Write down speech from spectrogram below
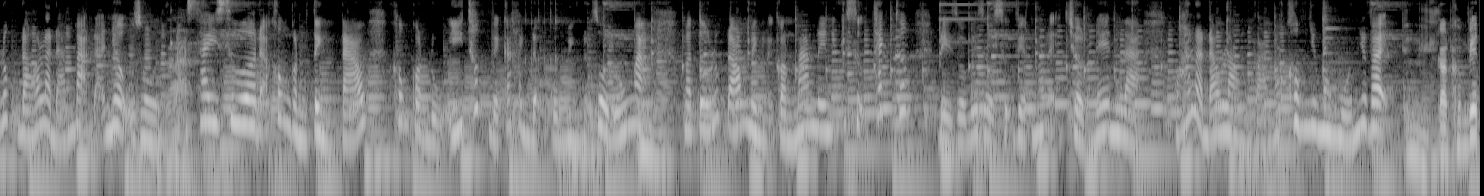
lúc đó là đám bạn đã nhậu rồi đã vâng. say sưa đã không còn tỉnh táo không còn đủ ý thức về các hành động của mình nữa rồi đúng không ạ? Ừ. mà từ lúc đó mình lại còn mang đến những cái sự thách thức để rồi bây giờ sự việc nó lại trở nên là quá là đau lòng và nó không như mong muốn như vậy. Ừ, còn không biết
